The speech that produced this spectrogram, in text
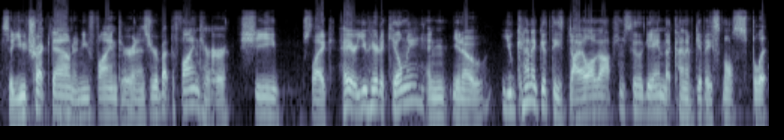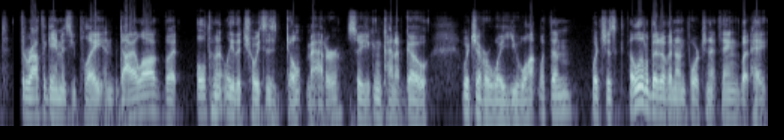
So you trek down and you find her, and as you're about to find her, she's like, "Hey, are you here to kill me?" And you know, you kind of get these dialogue options through the game that kind of give a small split throughout the game as you play in dialogue, but ultimately the choices don't matter, so you can kind of go whichever way you want with them, which is a little bit of an unfortunate thing, but hey,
